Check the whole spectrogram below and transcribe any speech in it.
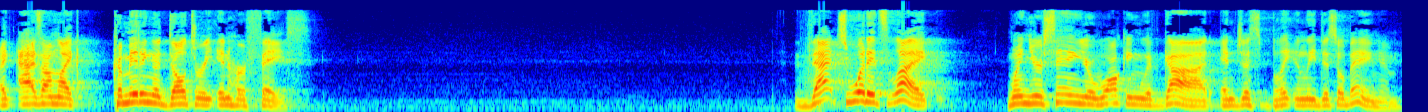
Like, as I'm like committing adultery in her face. That's what it's like when you're saying you're walking with God and just blatantly disobeying Him.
